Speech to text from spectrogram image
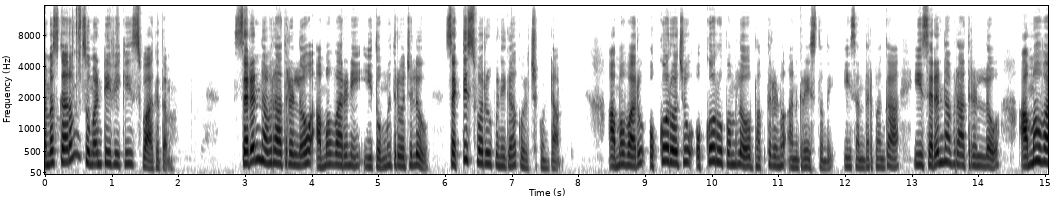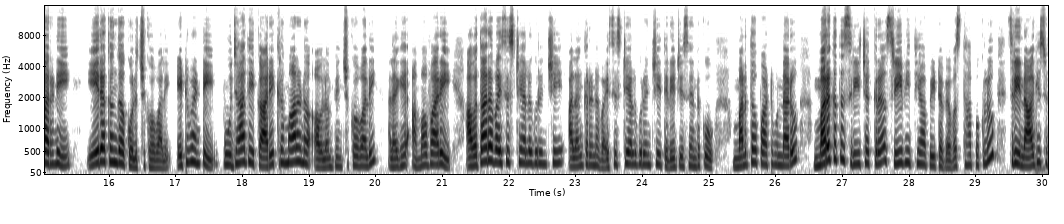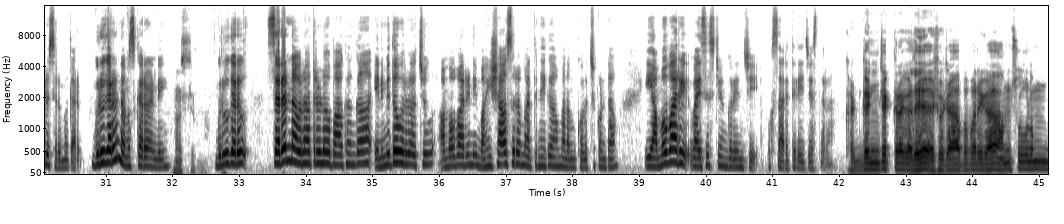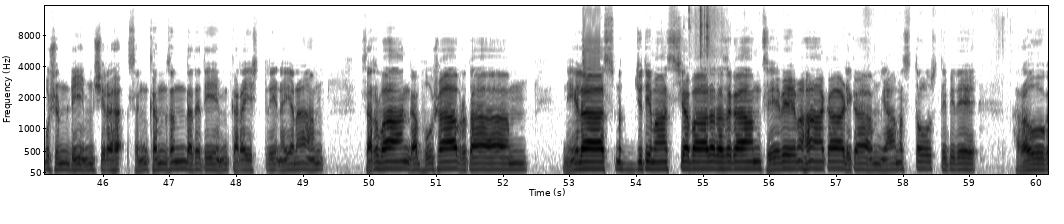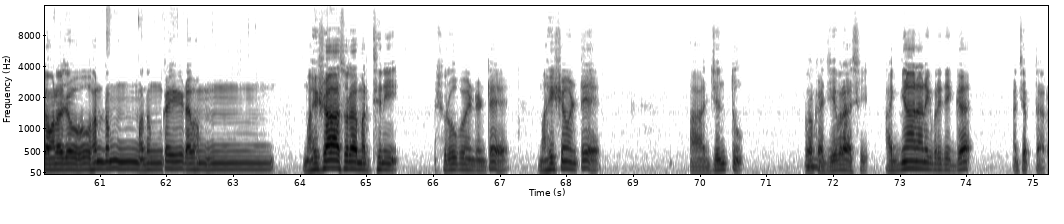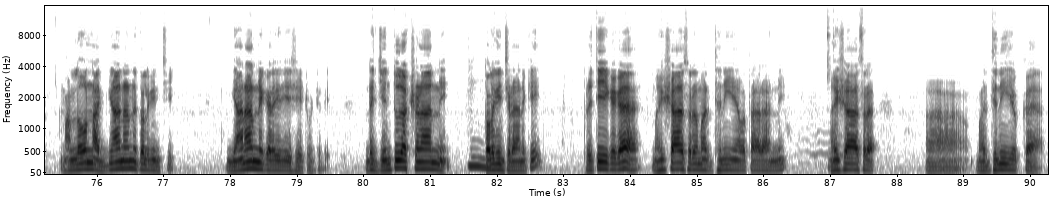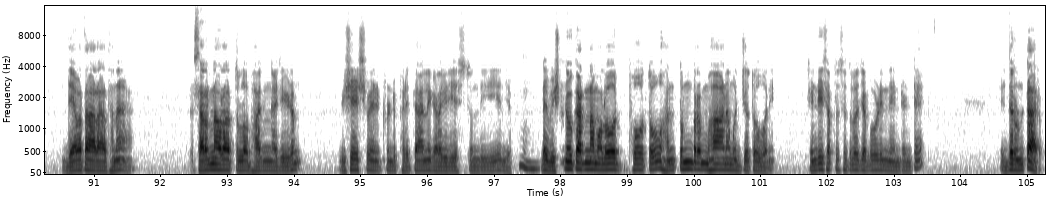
నమస్కారం సుమన్ టీవీకి స్వాగతం. శరణ్ నవరాత్రుల్లో అమ్మవారిని ఈ తొమ్మిది రోజులు శక్తి స్వరూపునిగా కొలుచుకుంటాం. అమ్మవారు ఒక్కో రోజు ఒక్కో రూపంలో భక్తులను అనుగ్రహిస్తుంది. ఈ సందర్భంగా ఈ శరన్నవరాత్రులలో అమ్మవారిని ఏ రకంగా కొలుచుకోవాలి? ఎటువంటి పూజాది కార్యక్రమాలను అవలంబించుకోవాలి? అలాగే అమ్మవారి అవతార వైశిష్ట్యాల గురించి అలంకరణ వైశిష్ట్యాల గురించి తెలియజేసేందుకు మనతో పాటు ఉన్నారు మరకత శ్రీచక్ర శ్రీ విద్యాపీఠ వ్యవస్థాపకులు శ్రీ నాగేశ్వర శర్మ గారు. గురుగారు నమస్కారం అండి. గురుగారు శరన్నవరాత్రిలో భాగంగా ఎనిమిదవ రోజు అమ్మవారిని మహిషాసురమర్దినిగా మనం కొలుచుకుంటాం. ఈ అమ్మవారి వైశిష్ట్యం గురించి ఒకసారి తెలియజేస్తారా? ఖడ్గం చక్రగధేషు చాపపరిగాం శూలం పుషుండీం శిర శంఖం సందతీం కరైస్త్రీనయనాం సర్వాంగభూషావృతాం నీలాస్మద్యుతిమాస్య పాదదశకాం సేవే మహాకాళికాం యామస్తౌస్తిపిదే హరౌ కమలజౌ హంతం మధుంకైడభం మహిషాసురమర్ధిని స్వరూపం ఏంటంటే మహిషం అంటే ఆ జంతు ఒక జీవరాశి అజ్ఞానానికి ప్రతీకగా అని చెప్తారు. మనలో ఉన్న అజ్ఞానాన్ని తొలగించి జ్ఞానాన్ని కలిగజేసేటువంటిది. అంటే జంతు లక్షణాన్ని తొలగించడానికి ప్రతీకగా మహిషాసుర మర్ధిని అవతారాన్ని మహిషాసుర మర్ధిని యొక్క దేవతారాధన శరన్నవరాత్రుల్లో భాగంగా చేయడం విశేషమైనటువంటి ఫలితాలని కలగజేస్తుంది అని చెప్పి. అంటే విష్ణుకర్ణమలోద్భూతం హంతం బ్రహ్మాణముజ్యతో అని. చండీ సప్తశతిలో చెప్పబడింది ఏంటంటే ఇద్దరు ఉంటారు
